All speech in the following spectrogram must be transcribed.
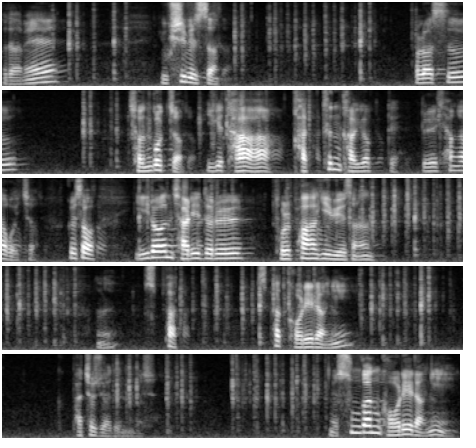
그 다음에 61선 플러스 전고점 이게 다 같은 가격대를 향하고 있죠. 그래서 이런 자리들을 돌파하기 위해서는 어, 스팟 스팟 거래량이 받쳐줘야 되는 것이죠. 순간 거래량이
